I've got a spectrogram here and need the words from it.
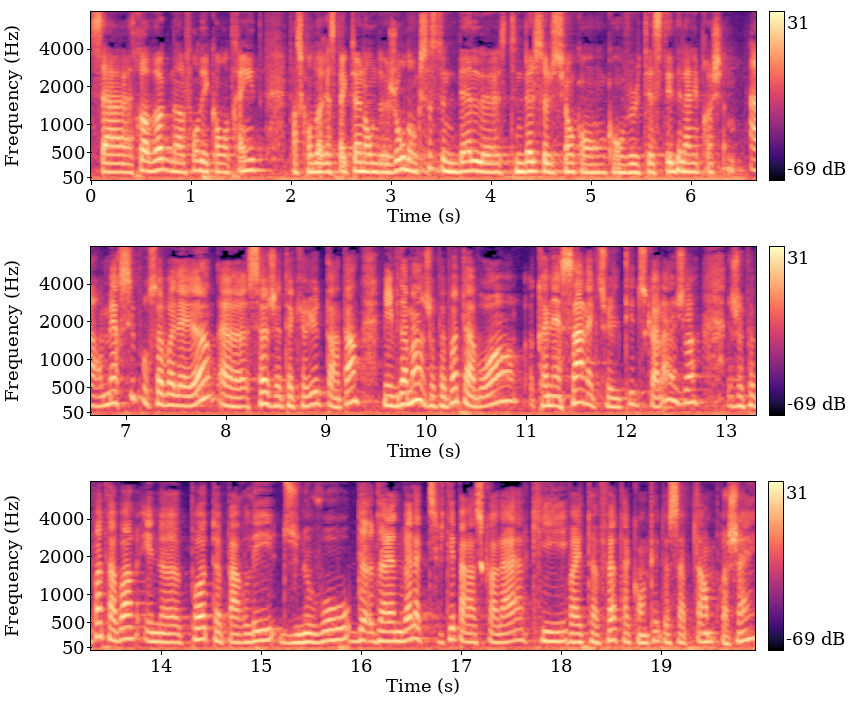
Ça provoque, dans le fond, des contraintes parce qu'on doit respecter un nombre de jours. Donc, ça, c'est une belle, c'est une belle solution qu'on qu'on veut tester dès l'année prochaine. Alors, merci pour ce volet-là. Euh, ça, j'étais curieux de t'entendre. Mais évidemment, je peux pas t'avoir, connaissant l'actualité du collège, là, je peux pas t'avoir et ne pas te parler du nouveau, de, de la nouvelle activité parascolaire qui va être faite à compter de septembre prochain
